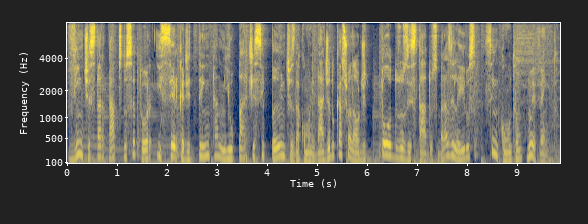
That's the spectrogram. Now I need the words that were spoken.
20 startups do setor e cerca de 30 mil participantes da comunidade educacional de todos os estados brasileiros se encontram no evento.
